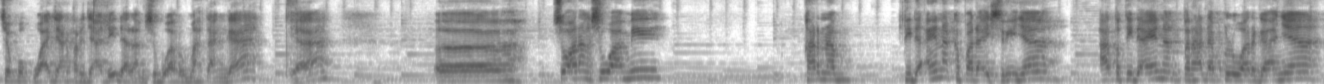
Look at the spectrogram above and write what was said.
cukup wajar terjadi dalam sebuah rumah tangga ya. Uh, seorang suami karena tidak enak kepada istrinya atau tidak enak terhadap keluarganya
